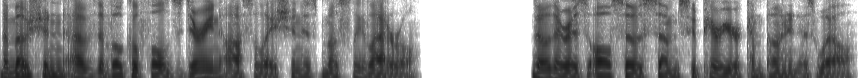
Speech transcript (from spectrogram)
The motion of the vocal folds during oscillation is mostly lateral, though there is also some superior component as well.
